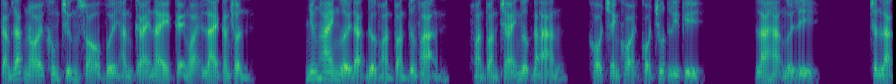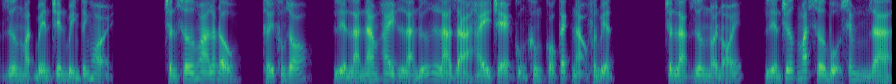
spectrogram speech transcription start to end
cảm giác nói không chừng so với hắn cái này kẻ ngoại lai càng chuẩn. Nhưng hai người đạt được hoàn toàn tương phản, hoàn toàn trái ngược đáp án, khó tránh khỏi có chút ly kỳ. Là hạ người gì? Trần Lạc Dương mặt bên trên bình tĩnh hỏi. Trần Sơ Hoa lắc đầu, thấy không rõ, liền là nam hay là nữ là già hay trẻ cũng không có cách nào phân biệt. Trần Lạc Dương nói nói, liền trước mắt sơ bộ xem ra,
